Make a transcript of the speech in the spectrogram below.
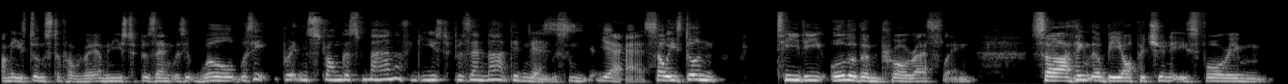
I mean, he's done stuff over it. I mean, he used to present. Was it World? Was it Britain's Strongest Man? I think he used to present that, didn't he? Yes, was some, yes. Yeah. So he's done TV other than pro wrestling. So I think there'll be opportunities for him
